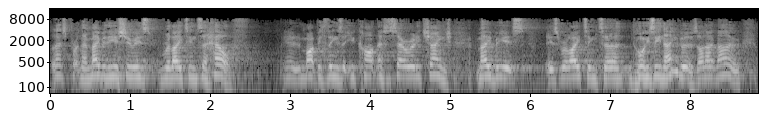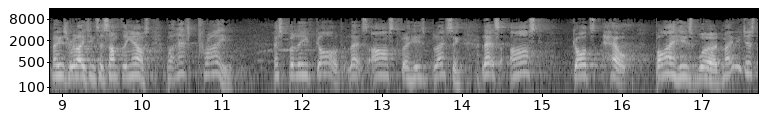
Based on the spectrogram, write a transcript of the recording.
Let's pray. Now, maybe the issue is relating to health. You know, it might be things that you can't necessarily change. Maybe it's, it's relating to noisy neighbours. I don't know. Maybe it's relating to something else. But let's pray. Let's believe God. Let's ask for His blessing. Let's ask God's help by His word. Maybe just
